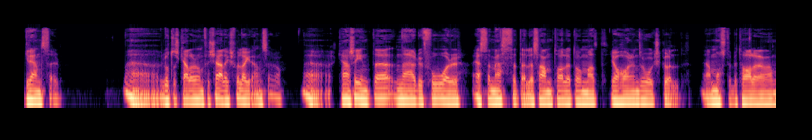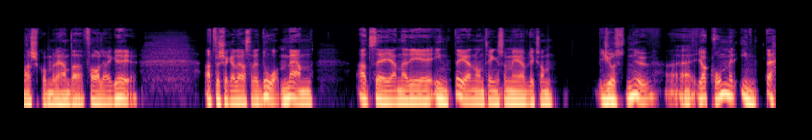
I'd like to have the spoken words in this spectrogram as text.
gränser. Eh, låt oss kalla dem för kärleksfulla gränser. Då. Eh, kanske inte när du får smset eller samtalet om att jag har en drogskuld. Jag måste betala den annars kommer det hända farliga grejer. Att försöka lösa det då, men att säga när det inte är någonting som är liksom just nu, eh, jag kommer inte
